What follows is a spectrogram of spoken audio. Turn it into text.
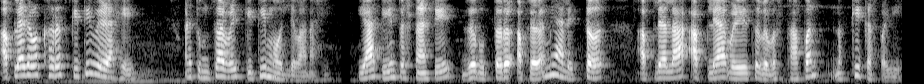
आपल्याजवळ खरंच किती वेळ आहे? आणि तुमचा वेळ किती मौल्यवान आहे? या तीन प्रश्नांचे जर उत्तरं आपल्याला मिळाले तर आपल्याला आपल्या वेळेचं व्यवस्थापन नक्की करता येईल.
